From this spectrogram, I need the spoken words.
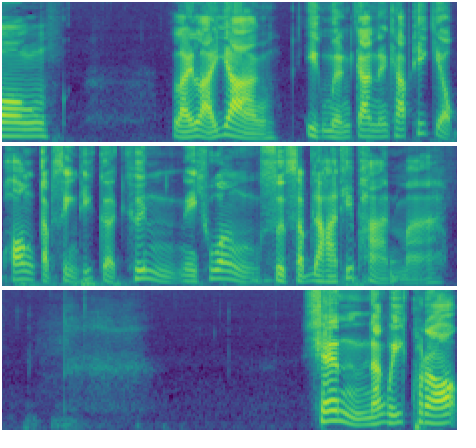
องหลาย ๆ อย่างอีกเหมือนกันนะครับ ที่เกี่ยวข้องกับสิ่งที่เกิดขึ้นในช่วงสุดสัปดาห์ที่ผ่านมา เช่นนักวิเคราะห์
